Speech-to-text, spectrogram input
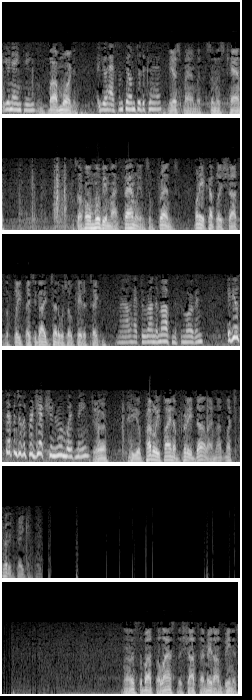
Your name, please. Bob Morgan. You have some film to declare? Yes, ma'am. It's in this can. It's a home movie of my family and some friends. Only a couple of shots of the fleet base. The guide said it was okay to take them. I'll have to run them off, Mr. Morgan. If you'll step into the projection room with me. Sure. You'll probably find them pretty dull. I'm not much good at taking. Now, this is about the last of the shots I made on Venus.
